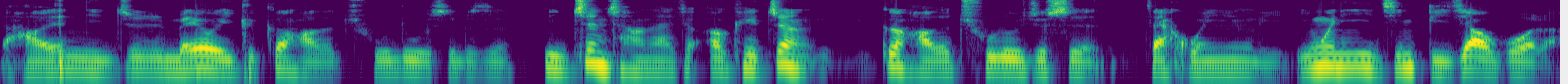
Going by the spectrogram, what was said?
好像你就是没有一个更好的出路，是不是？你正常的就 OK 正。更好的出路就是在婚姻里，因为你已经比较过了，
